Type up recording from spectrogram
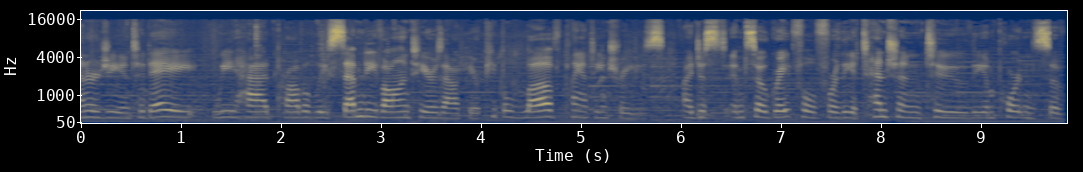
energy and today we had probably 70 volunteers out here. People love planting trees. I just am so grateful for the attention to the importance of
